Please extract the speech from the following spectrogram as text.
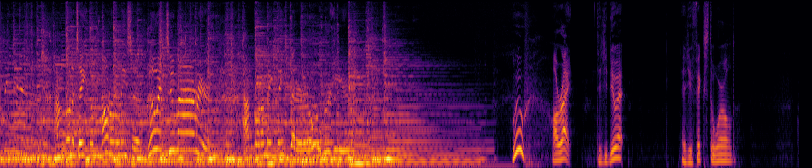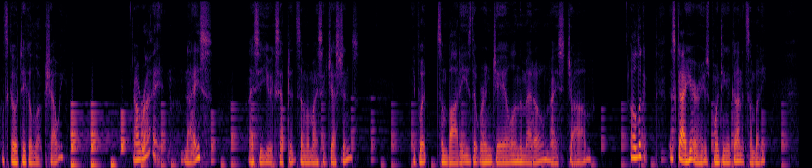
I'm gonna take the Mona Lisa, glue it to my rear. I'm gonna make things better over here. Woo! All right. Did you do it? Did you fix the world? Let's go take a look, shall we? All right. Nice. I see you accepted some of my suggestions. You put some bodies that were in jail in the meadow. Nice job. Oh, look at this guy here. He was pointing a gun at somebody.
